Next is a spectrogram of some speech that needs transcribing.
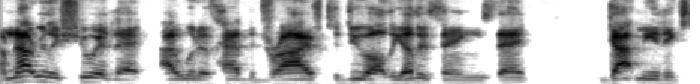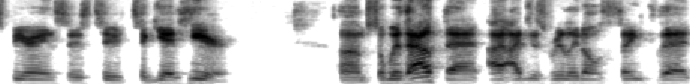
I'm not really sure that I would have had the drive to do all the other things that got me the experiences to to get here. Um, so without that, I, I, just really don't think that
